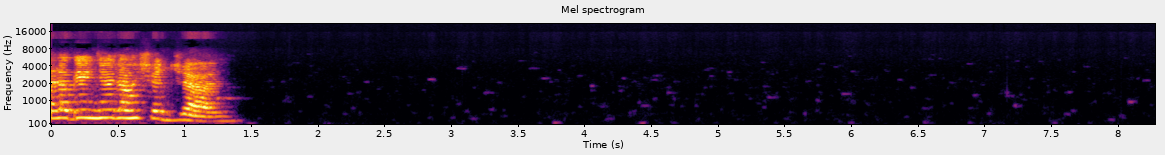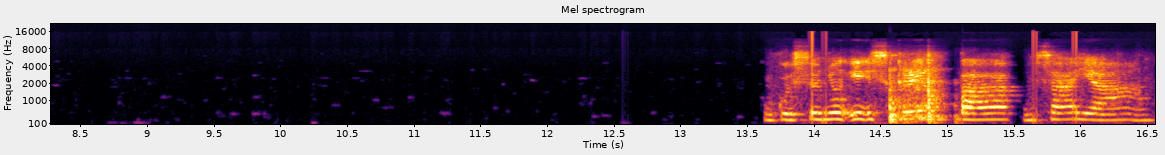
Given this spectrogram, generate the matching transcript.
ilalagay nyo lang siya dyan. Kung gusto nyong i-script pa, sayang.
